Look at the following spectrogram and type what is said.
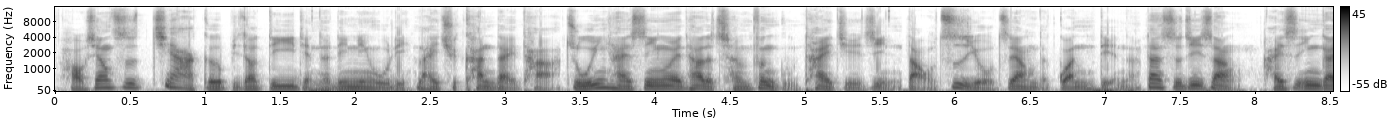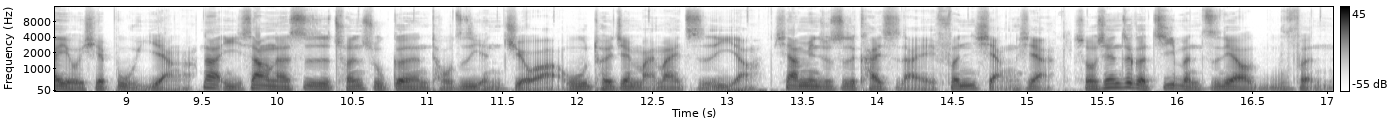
好像是价格比较低一点的零零五零来去看待它，主因还是因为它的成分股太接近，导致有这样的观点呢、但实际上还是应该有一些不一样啊。那以上呢是纯属个人投资研究啊，无推荐买卖之意啊。下面就是开始来分享一下。首先这个基本资料部分，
